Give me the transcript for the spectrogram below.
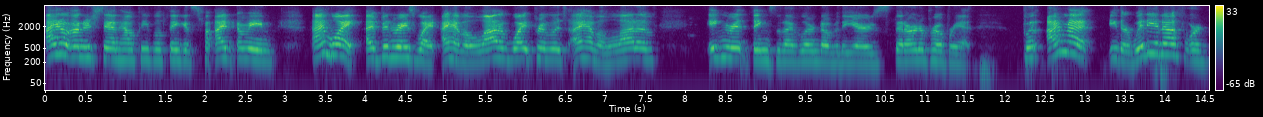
I don't understand how people think it's fun. I, I mean, I'm white. I've been raised white. I have a lot of white privilege. I have a lot of ignorant things that I've learned over the years that aren't appropriate. But I'm not either witty enough or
